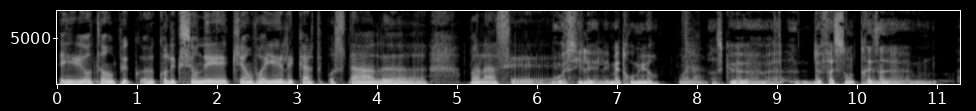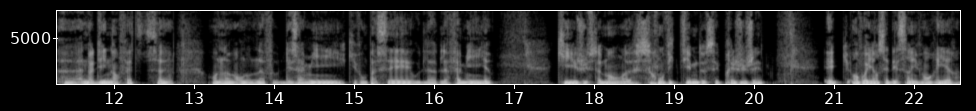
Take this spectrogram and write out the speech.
et autant on peut euh, collectionner qui envoyer les cartes postales. euh, voilà, c'est Ou aussi les, les mettre au mur voilà. parce que euh, de façon très euh, anodine en fait, on a, on a des amis qui vont passer ou de la, de la famille qui justement euh, sont victimes de ces préjugés et en voyant ces dessins, ils vont rire.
